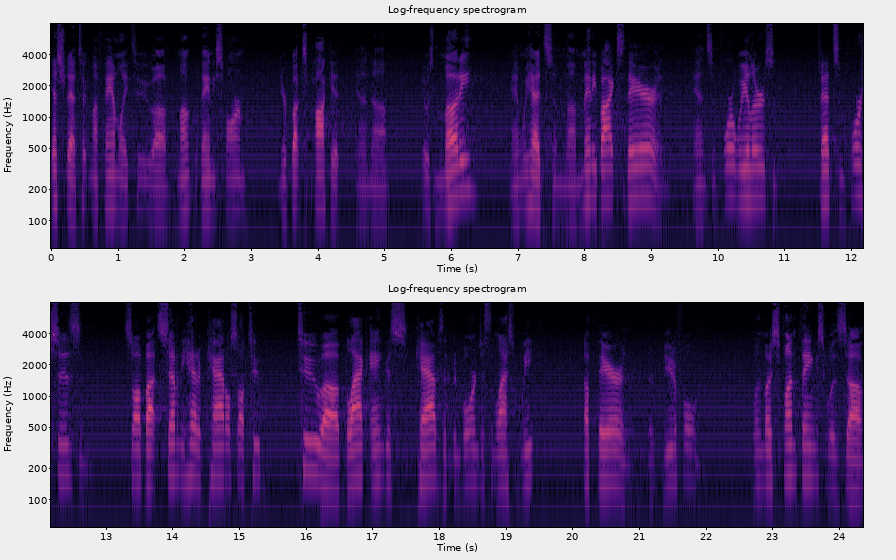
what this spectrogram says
Yesterday, I took my family to uh, my Uncle Danny's farm near Buck's Pocket, and uh, it was muddy, and we had some uh, mini bikes there and, and some four wheelers, and fed some horses, and saw about 70 head of cattle, saw two, two uh, black Angus calves that had been born just in the last week up there, and they're beautiful. One of the most fun things was uh,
